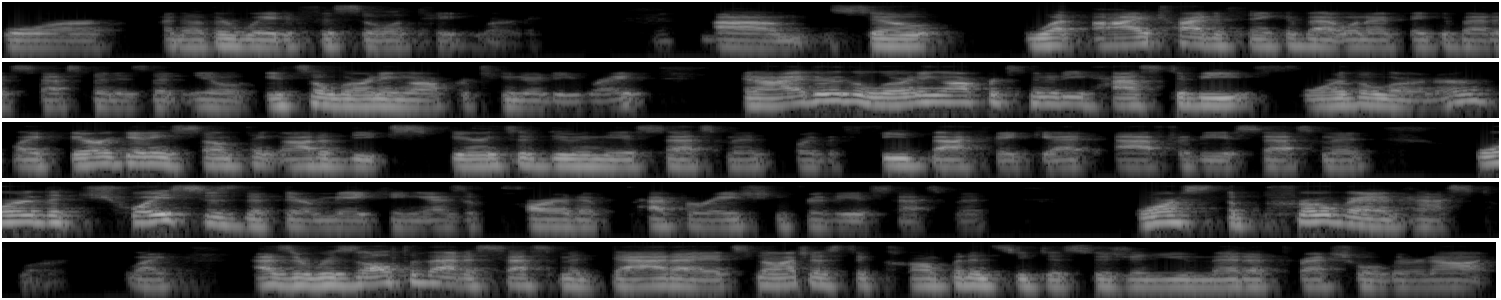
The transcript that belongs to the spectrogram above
for another way to facilitate learning. Um, so what I try to think about when I think about assessment is that you know it's a learning opportunity, right? And either the learning opportunity has to be for the learner, like they're getting something out of the experience of doing the assessment or the feedback they get after the assessment, or the choices that they're making as a part of preparation for the assessment, or the program has to learn. Like as a result of that assessment data, it's not just a competency decision you met a threshold or not,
